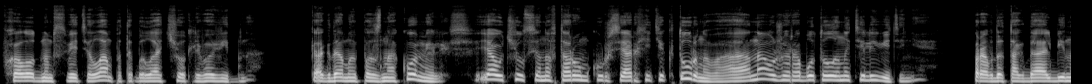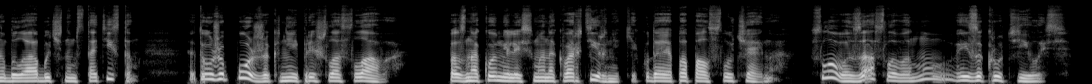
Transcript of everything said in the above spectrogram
В холодном свете ламп это было отчетливо видно. Когда мы познакомились, я учился на втором курсе архитектурного, а она уже работала на телевидении. Правда, тогда Альбина была обычным статистом. Это уже позже к ней пришла слава. Познакомились мы на квартирнике, куда я попал случайно. Слово за слово, ну и закрутилось.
